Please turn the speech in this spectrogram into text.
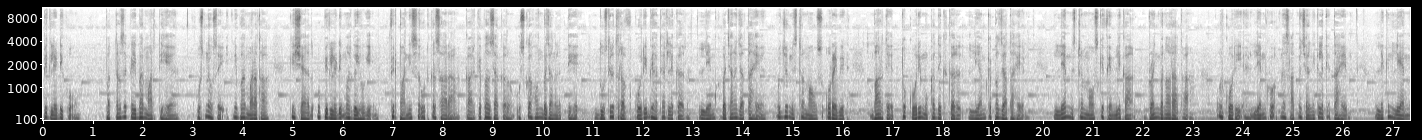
पिग लेडी को पत्थर से कई बार मारती है। उसने उसे इतनी बार मारा था कि शायद वो पिग लेडी मर गई होगी। फिर पानी से उठकर सारा कार के पास जाकर उसका हॉर्न बजाने लगती है। दूसरी तरफ़ कोरी भी हथियार लेकर लेम को बचाने जाता है। और जब मिस्टर माउस और रेबिट बाहर थे तो कोरी मौका देखकर लियाम के पास जाता है। लेम मिस्टर माउस की फैमिली का ड्राइंग बना रहा था और कोरी लेम को अपने साथ में चलने के लिए कहता है। लेकिन लेम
